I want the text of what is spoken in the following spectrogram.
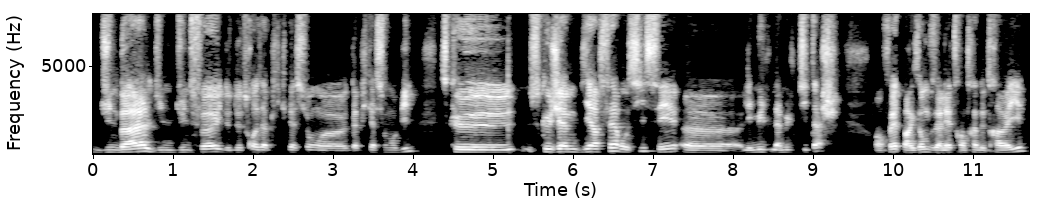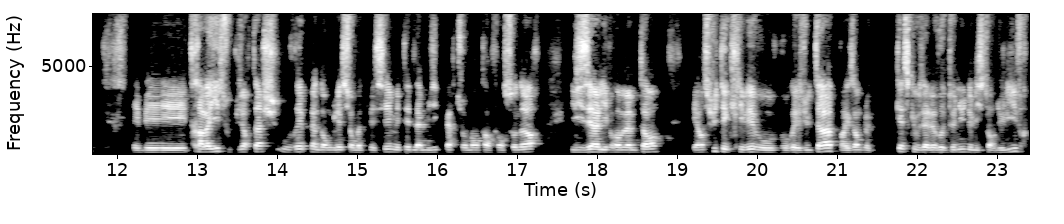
d'une balle, d'une feuille, de deux trois applications d'applications mobiles. Ce que ce que j'aime bien faire aussi, c'est les la multitâche. En fait, par exemple, vous allez être en train de travailler. eh bien, travaillez sous plusieurs tâches, ouvrez plein d'onglets sur votre PC, mettez de la musique perturbante en fond sonore, lisez un livre en même temps, et ensuite écrivez vos, vos résultats. Par exemple, qu'est-ce que vous avez retenu de l'histoire du livre,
